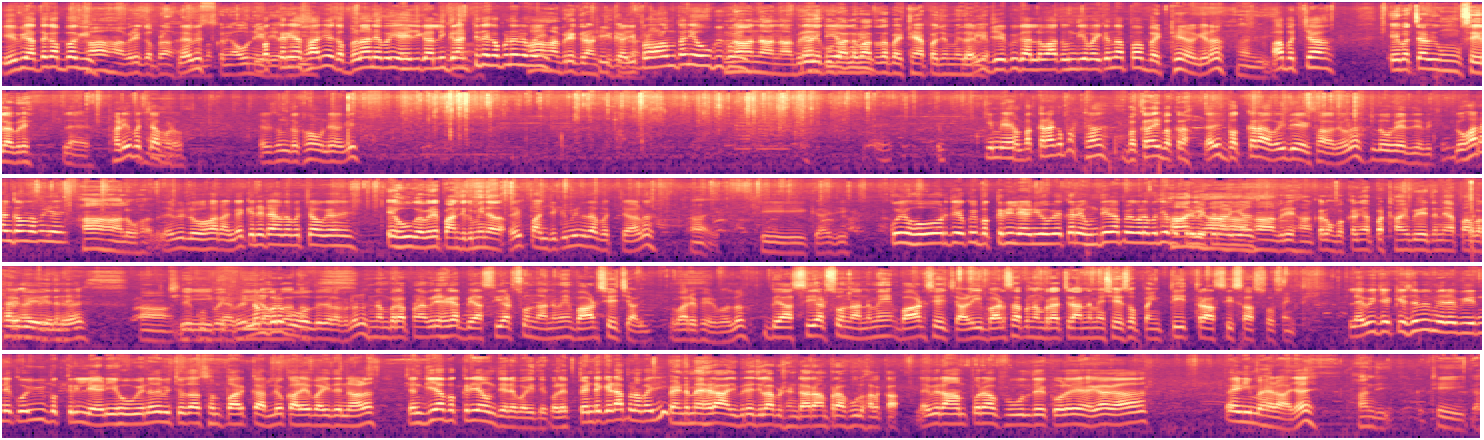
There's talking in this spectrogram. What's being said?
ਇਹ ਵੀ ਅੱਧ ਗੱਬਾ ਗਈ ਹਾਂ ਹਾਂ ਵੀਰੇ ਗੱਬਣਾ ਬੱਕਰੀਆਂ ਉਹ ਨੇੜੇ ਬੱਕਰੀਆਂ ਸਾਰੀਆਂ ਗੱਬਣਾ ਨੇ ਬਾਈ ਇਹੋ ਜੀ ਗੱਲ ਨਹੀਂ। ਗਾਰੰਟੀ ਦੇ ਗੱਬਣਾ ਨੇ ਬਾਈ। ਹਾਂ ਹਾਂ ਵੀਰੇ ਗਾਰੰਟੀ ਠੀਕ ਹੈ ਜੀ ਪ੍ਰੋਬਲਮ ਤਾਂ ਨਹੀਂ ਹੋਊਗੀ ਕੋਈ। ਨਾ ਨਾ ਨਾ ਵੀਰੇ ਜੇ ਕੋਈ ਗੱਲਬਾਤ ਤਾਂ ਬੈਠੇ ਆਪਾਂ ਜ਼ਿੰਮੇਦਾਰੀ ਵੀ ਜੇ ਕੋਈ ਗੱਲਬਾਤ ਹੁੰਦੀ ਹੈ ਬਾਈ ਕਹਿੰਦਾ ਆਪਾਂ ਬੈਠੇ ਆਂਗੇ ਨਾ। ਹਾਂਜੀ। ਆ ਬੱਚਾ। ਇਹ ਬੱਚਾ ਵੀ ਉਂ ਸੇਲ ਆ ਵੀਰੇ। ਲੈ ਫੜੇ ਬੱਚਾ ਫੜੋ। ਇਹ ਵੀ ਤੁਹਾਨੂੰ ਦਿਖਾਉਣੇ ਆਗੇ। ਕਿਵੇਂ ਆ? ਬੱਕਰਾ ਕਿ ਪੱਠਾ ਬੱਕਰਾ ਹੀ ਬੱਕਰਾ। ਲੈ ਵੀ ਬੱਕਰਾ ਬਈ ਦੇਖ ਸਕਦੇ ਹੋ ਨਾ ਲੋਹੇ ਦੇ ਵਿੱਚ। ਲੋਹਾ ਰੰਗ ਆਉਂਦਾ ਬਈ ਇਹ? ਹਾਂ ਹਾਂ ਲੋਹਾ ਵੀਰੇ ਲੈ ਵੀ ਲੋਹਾ ਰੰਗ ਹੈ। ਕਿੰਨੇ ਟਾਈਮ ਦਾ ਬੱਚਾ ਹੋ ਗਿਆ ਇਹ? ਇਹ ਹੋਊਗਾ ਵੀਰੇ 5 ਮਹੀਨੇ ਦਾ। ਇਹ 5 ਮਹੀਨੇ ਦਾ ਬੱਚਾ ਨਾ? ਹਾਂ ਜੀ। ਠੀਕ ਹੈ ਜੀ। ਕੋਈ ਹੋਰ ਜੇ ਕੋਈ ਬੱਕਰੀ ਲੈਣੀ ਹੋਵੇ ਘਰੇ ਹੁੰਦੇ ਨੇ ਆਪਣੇ ਕੋਲੇ ਵਧੀਆ ਬੱਕਰੀ ਵੇਚਣ ਵਾਲੀਆਂ? ਹਾਂ, ਵੀਰੇ ਹਾਂ ਘਰੋਂ ਬੱਕਰੀਆਂ ਪੱਠਾਂ ਵੀ ਵੇਚ ਦਿੰਨੇ ਆਪਾਂ ਬੱਕਰੀਆਂ ਵੀ ਵੇਚ ਦਿੰਨੇ ਹਾਂ ਜੇ ਕੋਈ ਵੀਰੇ ਨੰਬਰ ਬੋਲ ਦਿਓ ਜਰਾ ਆਪਣਾ ਨਾ। ਤਾਂ। ਨੰਬਰ ਆਪਣਾ ਵੀਰੇ ਹੈਗਾ 82899 62640 ਦੁਬਾਰੇ ਫੇਰ ਬੋਲੋ। 82899 62640 WhatsApp ਨੰਬਰ ਆ 94635 83737 ਲੈ ਵੀ ਜੇ ਕਿਸੇ ਵੀ ਮੇਰੇ ਵੀਰ ਨੇ ਕੋਈ ਵੀ ਬੱਕਰੀ ਲੈਣੀ ਹੋਵੇ ਇਹਨਾਂ ਦੇ ਵਿੱਚੋਂ ਤਾਂ ਸੰਪਰਕ ਕਰ ਲਿਓ ਕਾਲੇ ਬਾਈ ਦੇ ਨਾਲ। ਚੰਗੀਆਂ ਬੱਕਰੀਆਂ ਹੁੰਦੀਆਂ ਨੇ ਬਾਈ ਦੇ ਕੋਲੇ। ਪਿੰਡ ਕਿਹੜਾ ਆਪਣਾ ਬਾਈ ਜੀ? ਪਿੰਡ ਮਹਿਰਾਜ ਵੀਰੇ ਜ਼ਿਲ੍ਹਾ ਬਠਿੰਡਾ ਰਾਮਪੁਰਾ ਫੂਲ ਹਲਕਾ। ਲੈ ਵੀ ਰਾਮਪੁਰਾ ਫੂਲ ਦੇ ਕੋਲੇ ਹੈਗਾਗਾ। ਭੈਣੀ ਮਹਾਰਾਜ ਹੈ। ਹਾਂਜੀ। ਠੀਕ ਆ।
